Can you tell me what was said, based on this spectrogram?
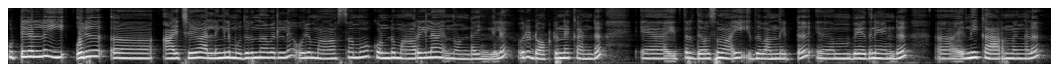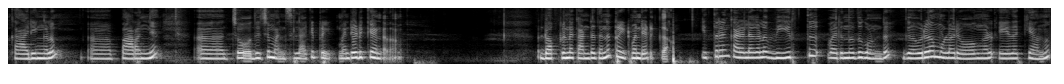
കുട്ടികളിൽ ഈ ഒരു ആഴ്ചയോ അല്ലെങ്കിൽ മുതിർന്നവരിൽ ഒരു മാസമോ കൊണ്ട് മാറിയില്ല എന്നുണ്ടെങ്കിൽ ഒരു ഡോക്ടറിനെ കണ്ട് ഇത്ര ദിവസമായി ഇത് വന്നിട്ട് വേദനയുണ്ട് എന്നീ കാരണങ്ങൾ കാര്യങ്ങളും പറഞ്ഞ് ചോദിച്ച് മനസ്സിലാക്കി ട്രീറ്റ്മെന്റ് എടുക്കേണ്ടതാണ്. ഡോക്ടറിനെ കണ്ട് തന്നെ ട്രീറ്റ്മെന്റ് എടുക്കുക. ഇത്തരം കഴലകൾ വീർത്ത് വരുന്നത് കൊണ്ട് ഗൗരവമുള്ള രോഗങ്ങൾ ഏതൊക്കെയാണെന്ന്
